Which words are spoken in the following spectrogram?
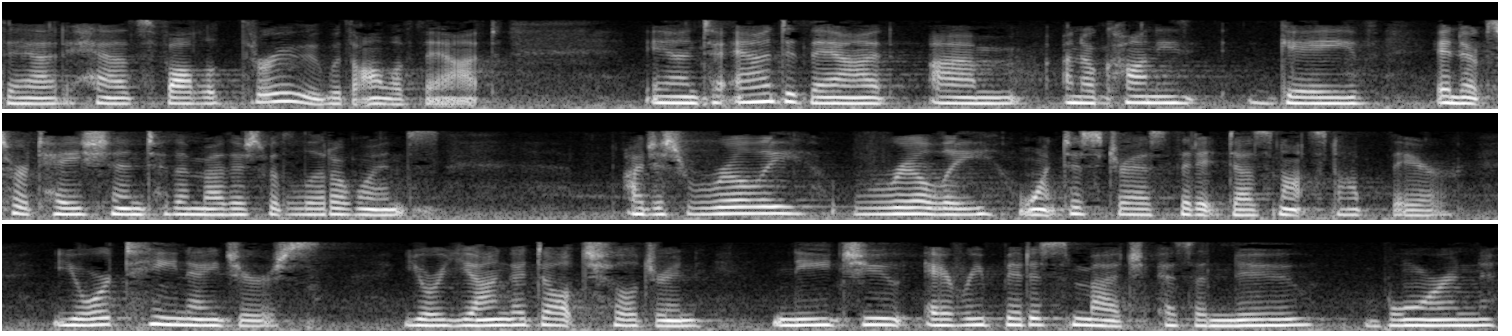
that has followed through with all of that. And to add to that, um, I know Connie gave an exhortation to the mothers with little ones. I just really, really want to stress that it does not stop there. Your teenagers your young adult children need you every bit as much as a newborn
